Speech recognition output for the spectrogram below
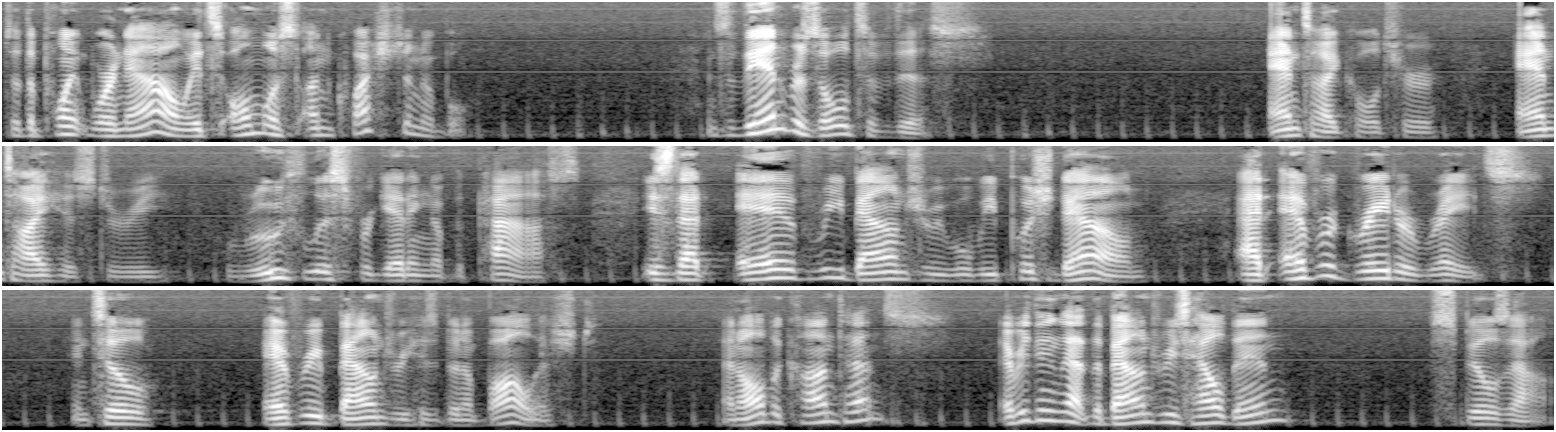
to the point where now it's almost unquestionable. And so the end result of this anti culture, anti history, ruthless forgetting of the past is that every boundary will be pushed down at ever greater rates until every boundary has been abolished and all the contents, everything that the boundaries held in, spills out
